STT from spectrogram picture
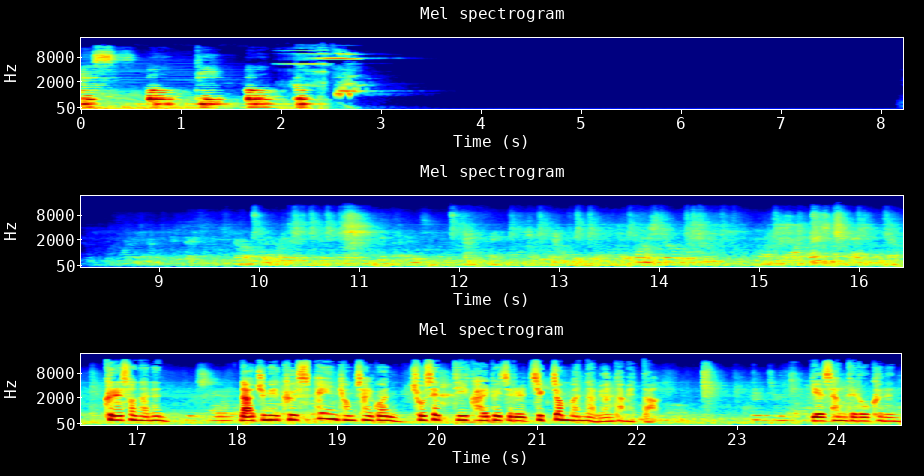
S O D O 그래서 나는 나중에 그 스페인 경찰관 조셉 디 갈베즈를 직접 만나 면담했다. 예상대로 그는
